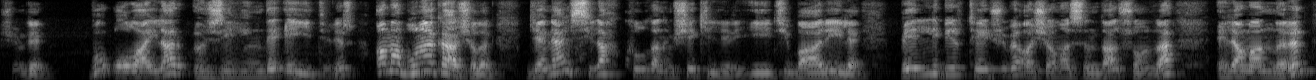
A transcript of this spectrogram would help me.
Şimdi bu olaylar özelinde eğitilir ama buna karşılık genel silah kullanım şekilleri itibariyle belli bir tecrübe aşamasından sonra elemanların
